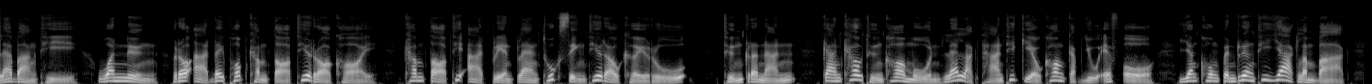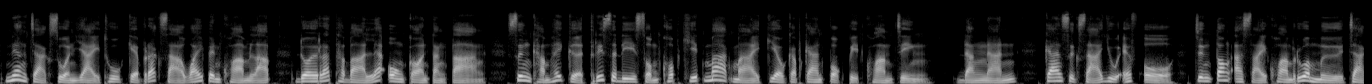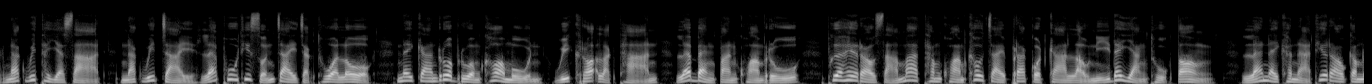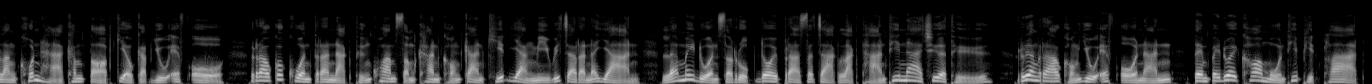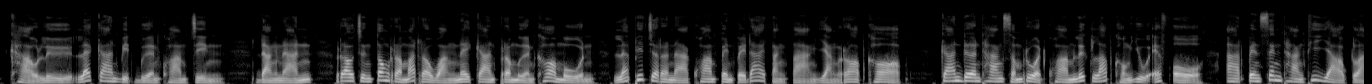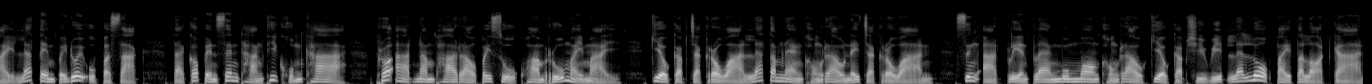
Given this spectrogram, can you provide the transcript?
และบางที วันหนึ่ง เราอาจได้พบคำตอบที่รอคอยคำตอบที่อาจเปลี่ยนแปลงทุกสิ่งที่เราเคยรู้ ถึงกระนั้น การเข้าถึงข้อมูลและหลักฐานที่เกี่ยวข้องกับ UFO ยังคงเป็นเรื่องที่ยากลำบาก เนื่องจากส่วนใหญ่ถูกเก็บรักษาไว้เป็นความลับ โดยรัฐบาลและองค์กรต่างๆ ซึ่งทำให้เกิดทฤษฎีสมคบคิดมากมายเกี่ยวกับการปกปิดความจริง ดังนั้น การศึกษา UFO จึงต้องอาศัยความร่วมมือจากนักวิทยาศาสตร์ นักวิจัย และผู้ที่สนใจจากทั่วโลก ในการรวบรวมข้อมูล วิเคราะห์หลักฐาน และแบ่งปันความรู้ เพื่อให้เราสามารถทำความเข้าใจปรากฏการณ์เหล่านี้ได้อย่างถูกต้อง และในขณะที่เรากำลังค้นหาคำตอบเกี่ยวกับ UFO เราก็ควรตระหนักถึงความสำคัญของการคิดอย่างมีวิจารณญาณ และไม่ด่วนสรุปโดยปราศจากหลักฐานที่น่าเชื่อถือ เรื่องราวของ UFO นั้นเต็มไปด้วยข้อมูลที่ผิดพลาด ข่าวลือ และการบิดเบือนความจริง ดังนั้นเราจึงต้องระมัดระวังในการประเมินข้อมูล และพิจารณาความเป็นไปได้ต่างๆ อย่างรอบคอบ การเดินทางสำรวจความลึกลับของ UFO อาจเป็นเส้นทางที่ยาวไกลและเต็มไปด้วยอุปสรรค แต่ก็เป็นเส้นทางที่คุ้มค่า เพราะอาจนำพาเราไปสู่ความรู้ใหม่ๆ เกี่ยวกับจักรวาลและตำแหน่งของเราในจักรวาล ซึ่งอาจเปลี่ยนแปลงมุมมองของเราเกี่ยวกับชีวิตและโลกไปตลอดกาล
